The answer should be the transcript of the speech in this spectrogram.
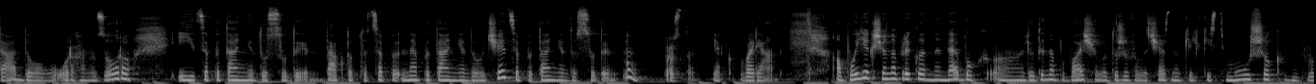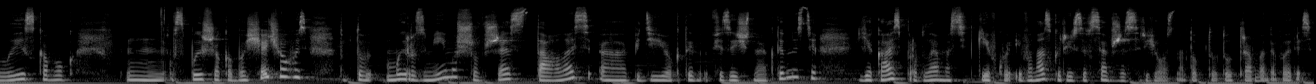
да, до органу зору, і це питання до судин. Так? Тобто це не питання до очей, це питання до судин. Ну, просто як варіант. Або якщо, наприклад, не дай Бог, людина побачила дуже величезну кількість мушок, блискавок, вспишок або ще чогось. Тобто ми розуміємо, що вже сталася е, під дією актив... фізичної активності якась проблема з сітківкою, і вона, скоріш за все, вже серйозна. Тобто тут треба дивитись.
